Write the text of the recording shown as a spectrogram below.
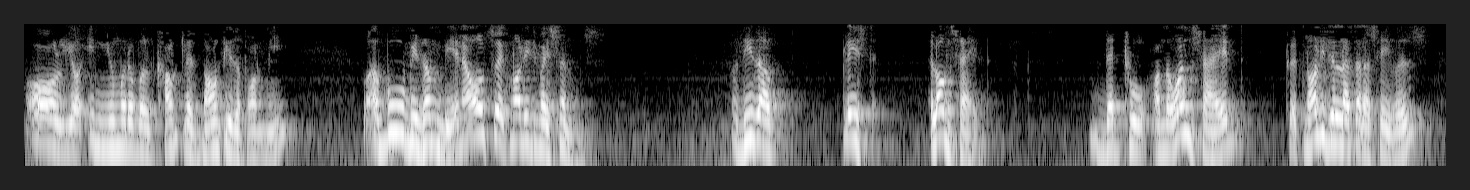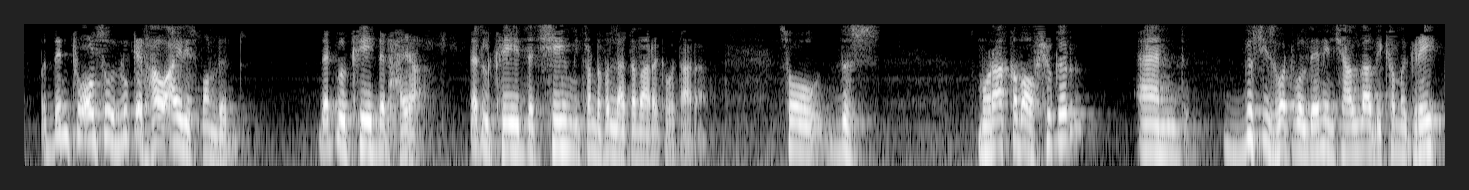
All your innumerable, countless bounties upon me. Abu bi dhambi. And I also acknowledge my sins. So these are placed alongside. That to, on the one side, to acknowledge Allah Ta'ala's favors, but then to also look at how I responded. That will create that haya. That will create that shame in front of Allah Ta'ala. So this muraqabah of shukr and this is what will then inshallah become a great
